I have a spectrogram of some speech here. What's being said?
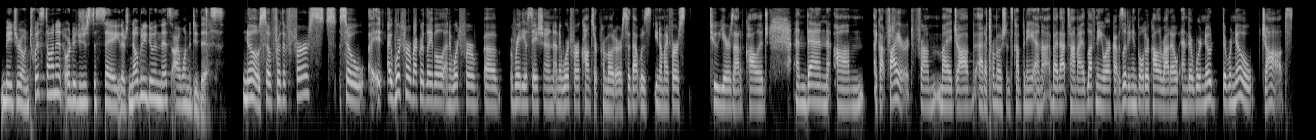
made your own twist on it? Or did you just, just say, there's nobody doing this, I want to do this? No. So for the first, so I, I worked for a record label and I worked for a, a radio station and I worked for a concert promoter. So that was, you know, my first two years out of college. And then um, I got fired from my job at a promotions company. And I, by that time, I had left New York. I was living in Boulder, Colorado, and there were no there were no jobs.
